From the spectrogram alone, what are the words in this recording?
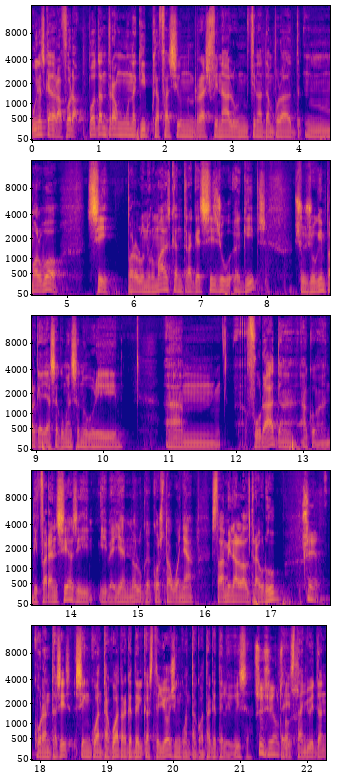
Un es quedarà fora. Pot entrar un equip que faci un rush final, un final de temporada molt bo? Sí, però el normal és que entre aquests sis equips s'ho juguin perquè ja se comencen a obrir um, forat, eh, diferències i, i veient no, el que costa guanyar. Estava mirant l'altre grup, Sí. 46, 54 que té el Castelló i 54 que té l'Eivissa. Sí, sí, els estan lluitant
